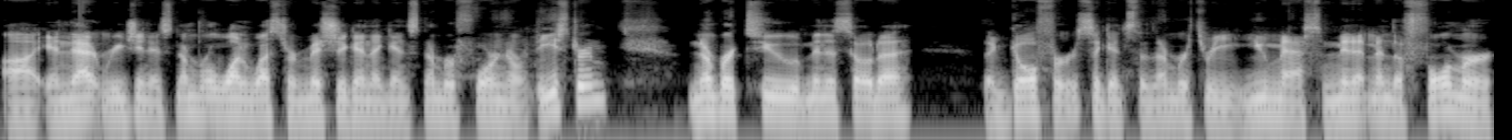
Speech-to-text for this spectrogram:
Uh, in that region, it's number one Western Michigan against number four Northeastern, number two Minnesota, the Gophers against the number three UMass Minutemen, the former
